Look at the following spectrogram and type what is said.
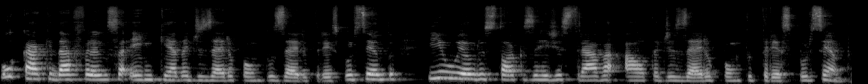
o CAC da França em queda de 0,03% e o Eurostox registrava alta de 0,3%.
